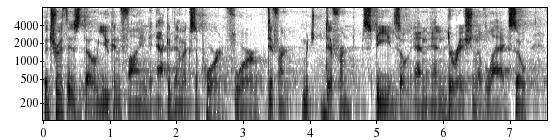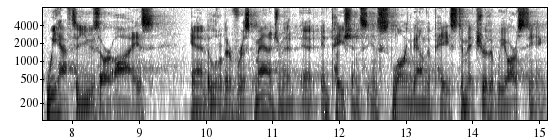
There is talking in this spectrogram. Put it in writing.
The truth is, though, you can find academic support for different, different speeds of, and, and duration of lag. So we have to use our eyes and a little bit of risk management and patience in slowing down the pace to make sure that we are seeing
